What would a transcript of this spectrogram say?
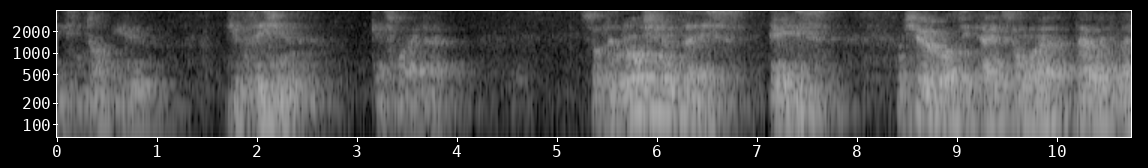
He's not you. Your vision gets wider. So the notion of this is, I'm sure I wrote it down somewhere, bear with me.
